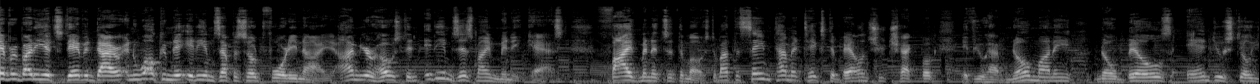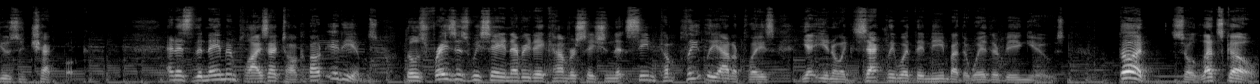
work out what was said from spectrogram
everybody, it's David Dyer, and welcome to Idioms episode 49. I'm your host, and Idioms is my mini cast. Five minutes at the most, about the same time it takes to balance your checkbook if you have no money, no bills, and you still use a checkbook. And as the name implies, I talk about idioms, those phrases we say in everyday conversation that seem completely out of place, yet you know exactly what they mean by the way they're being used. Good, so let's go.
